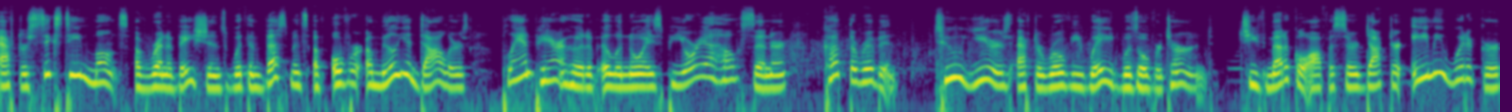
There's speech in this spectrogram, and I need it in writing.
After 16 months of renovations with investments of over a million dollars, Planned Parenthood of Illinois' Peoria Health Center cut the ribbon two years after Roe v. Wade was overturned. Chief Medical Officer Dr. Amy Whitaker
